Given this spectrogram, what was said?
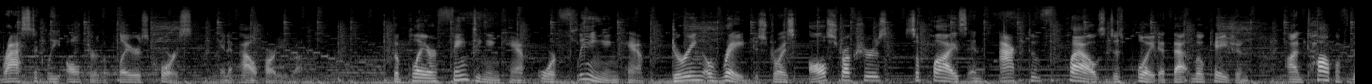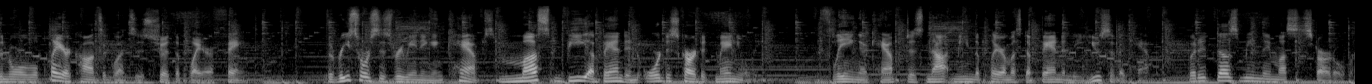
drastically alter the player's course in a PAL party run. The player fainting in camp or fleeing in camp during a raid destroys all structures, supplies, and active pals deployed at that location, on top of the normal player consequences should the player faint. The resources remaining in camps must be abandoned or discarded manually. Fleeing a camp does not mean the player must abandon the use of a camp, but it does mean they must start over.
